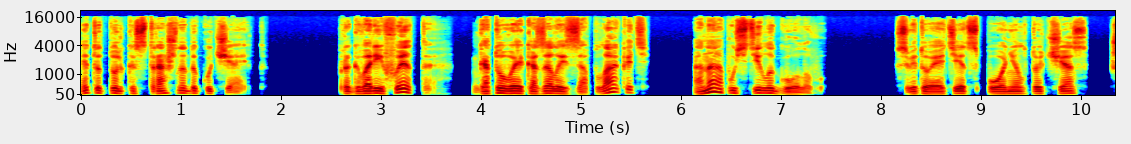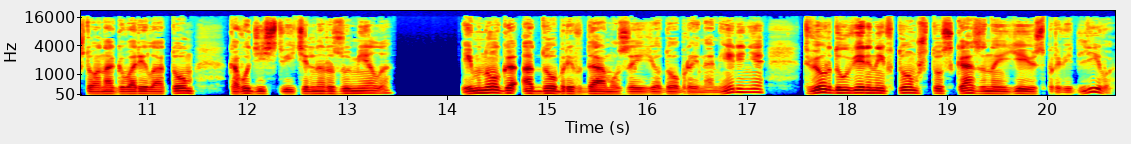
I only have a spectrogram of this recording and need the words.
это только страшно докучает. Проговорив это, готовая, казалось, заплакать, она опустила голову. Святой Отец понял тот час, что она говорила о том, кого действительно разумела, и много одобрив даму за ее добрые намерения, твердо уверенный в том, что сказанное ею справедливо,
